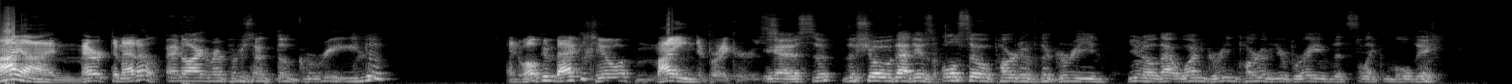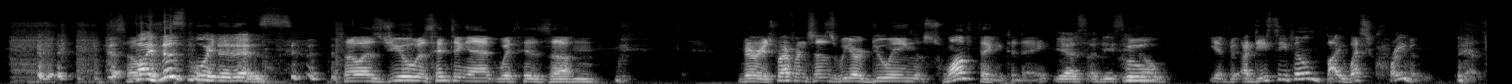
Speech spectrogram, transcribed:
Hi, I'm Merrick D'Amato, And I represent the green. and welcome back to Mind Breakers. Yes, the show that is also part of the green. You know, that one green part of your brain that's like molding. So, By this point, it is. so as Gio was hinting at with his um, various references, we are doing Swamp Thing today. Yes, a DC Who- film. Yeah, a DC film by Wes Craven Yes.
